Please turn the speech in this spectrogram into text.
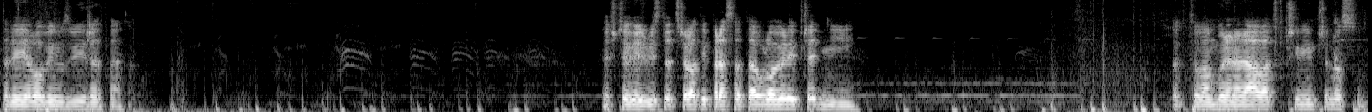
tady je lovím zvířata. Ještě když byste třeba ty prasata ulovili před ní. To vám bude nadávat v přímém přenosu.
